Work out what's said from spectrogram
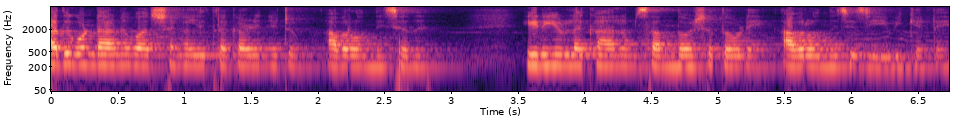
അതുകൊണ്ടാണ് വർഷങ്ങൾ ഇത്ര കഴിഞ്ഞിട്ടും അവർ ഒന്നിച്ചത്. ഇനിയുള്ള കാലം സന്തോഷത്തോടെ അവർ ഒന്നിച്ച് ജീവിക്കട്ടെ.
